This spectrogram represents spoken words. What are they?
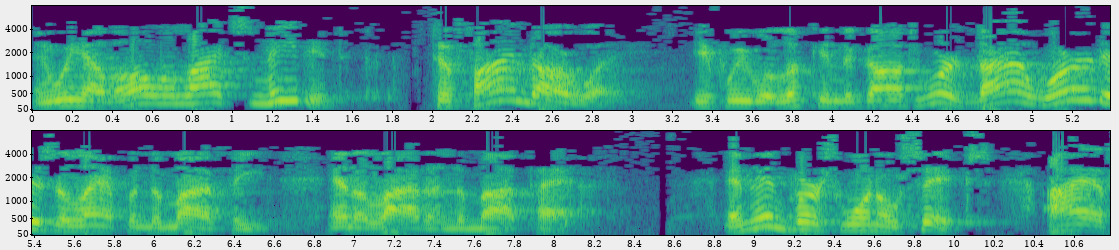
And we have all the lights needed to find our way if we will look into God's Word. Thy Word is a lamp unto my feet and a light unto my path. And then verse 106 I have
